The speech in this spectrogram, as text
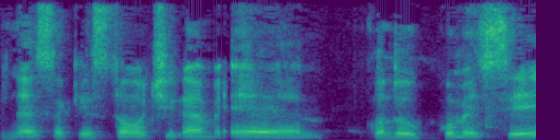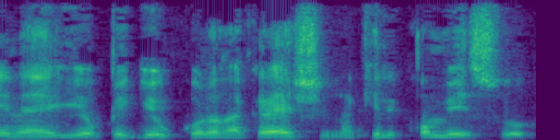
nessa questão antigamente. É, quando eu comecei, né, e eu peguei o Corona Crash naquele começo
